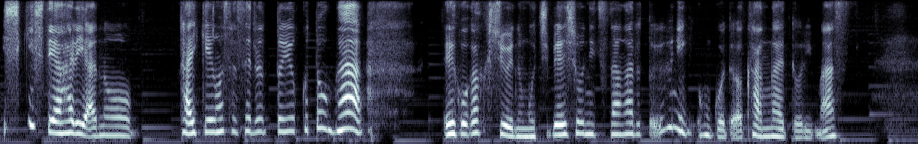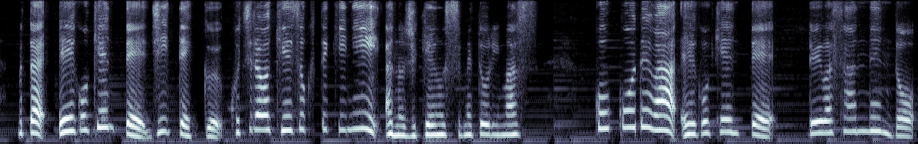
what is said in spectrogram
意識してやはりあの体験をさせるということが英語学習へのモチベーションにつながるというふうに本校では考えております。また、英語検定 GTEC、こちらは継続的にあの受験を進めております。高校では英語検定、令和3年度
